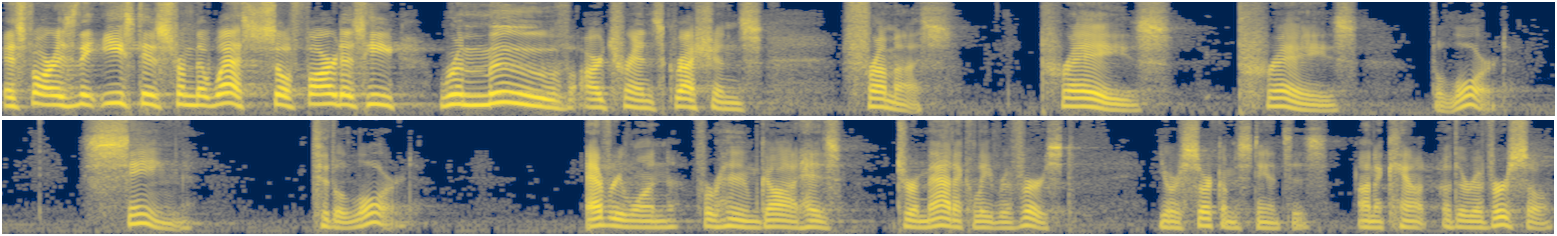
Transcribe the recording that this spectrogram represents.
As far as the east is from the west, so far does he remove our transgressions from us. Praise, praise the Lord. Sing to the Lord. Everyone for whom God has dramatically reversed your circumstances on account of the reversal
